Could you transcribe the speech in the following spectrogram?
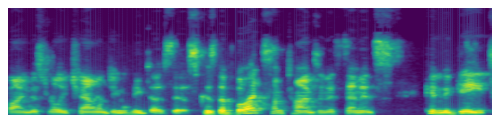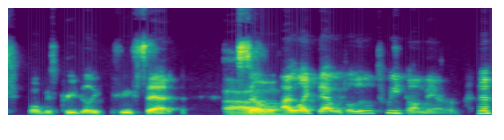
find this really challenging when he does this because the but sometimes in a sentence can negate what was previously said. so I ah. like that with a little tweak on there.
